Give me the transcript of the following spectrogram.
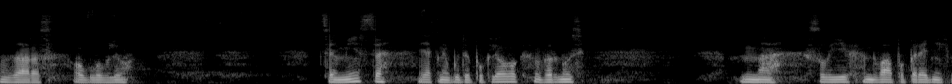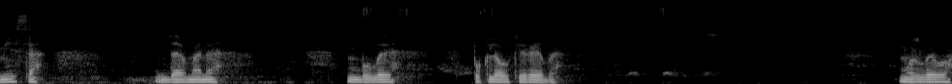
Зараз обловлю це місце. Як не буде покльовок, вернусь на своїх два попередніх місця, де в мене були покльовки риби. Можливо,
